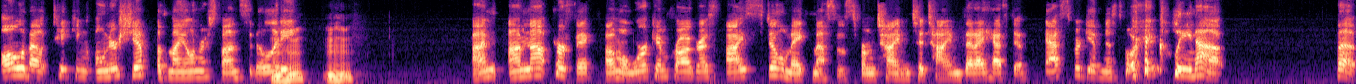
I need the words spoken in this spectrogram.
all about taking ownership of my own responsibility. Mm-hmm, mm-hmm. I'm I'm not perfect. I'm a work in progress. I still make messes from time to time that I have to ask forgiveness for and clean up. But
